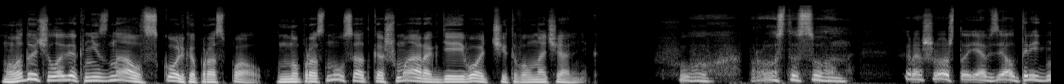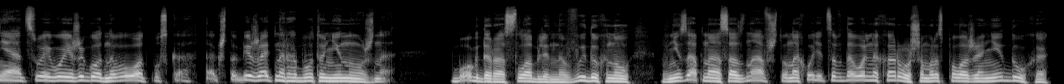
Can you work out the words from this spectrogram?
Молодой человек не знал, сколько проспал, но проснулся от кошмара, где его отчитывал начальник. «Фух, просто сон. Хорошо, что я взял три дня от своего ежегодного отпуска, так что бежать на работу не нужно». Богда расслабленно выдохнул, внезапно осознав, что находится в довольно хорошем расположении духа,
